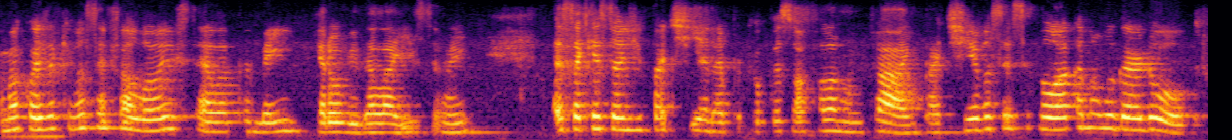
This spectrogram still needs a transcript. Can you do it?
Uma coisa que você falou, Estela, também, quero ouvir da Laís também, essa questão de empatia, né? Porque o pessoal fala muito, ah, empatia você se coloca no lugar do outro.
